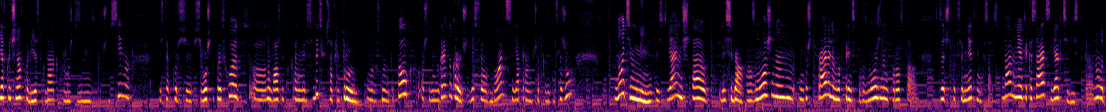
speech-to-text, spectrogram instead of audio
Я включена в повестку, да, как вы можете заметить, очень сильно. То есть я в курсе всего, что происходит, э, ну, важных, по крайней мере, событий, хотя фильтрую новостной поток, чтобы не выгорать. Ну, короче, здесь все в балансе, я прям четко за этим слежу. Но, тем не менее, то есть я не считаю для себя возможным, не то что правильным, но, в принципе, возможным просто сказать, что все, меня это не касается. Да, меня это касается, я активистка. Ну, вот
